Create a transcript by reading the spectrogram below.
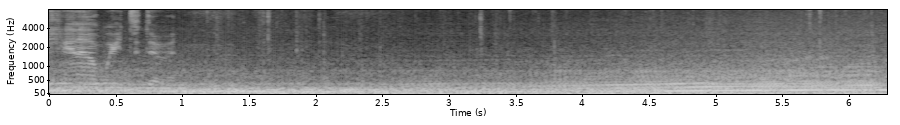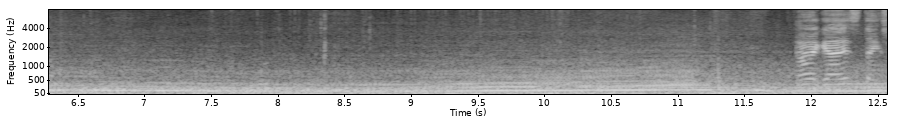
Cannot wait to do it. Alright guys, thanks for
